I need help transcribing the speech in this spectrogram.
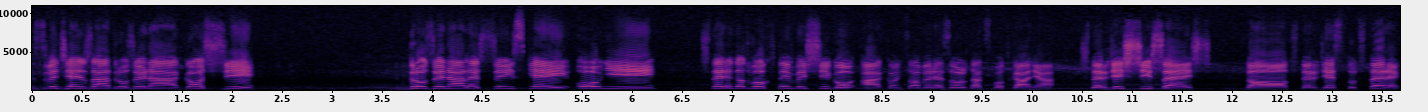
zwycięża drużyna gości, drużyna Leszczyńskiej Unii. 4 do 2 w tym wyścigu, a końcowy rezultat spotkania 46 do 44.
